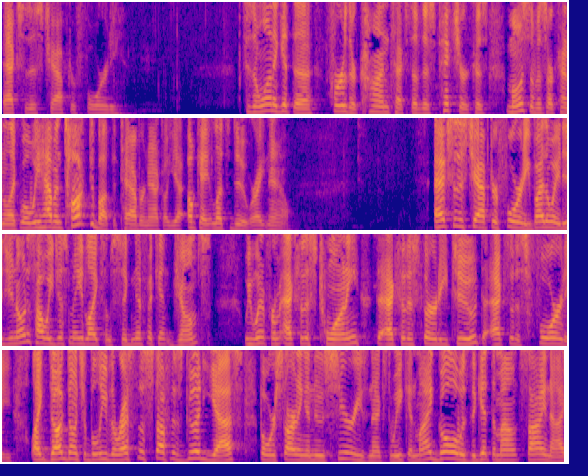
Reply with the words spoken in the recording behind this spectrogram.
Exodus chapter 40. Because I want to get the further context of this picture, because most of us are kind of like, well, we haven't talked about the tabernacle yet. Okay, let's do right now. Exodus chapter 40. By the way, did you notice how we just made like some significant jumps? We went from Exodus 20 to Exodus 32 to Exodus 40. Like, Doug, don't you believe the rest of the stuff is good? Yes, but we're starting a new series next week, and my goal was to get to Mount Sinai,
